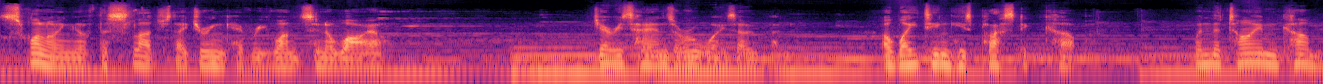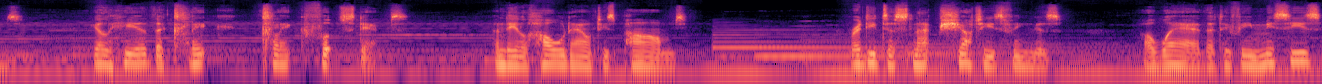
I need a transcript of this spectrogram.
swallowing of the sludge they drink every once in a while. Jerry's hands are always open, awaiting his plastic cup. When the time comes, he'll hear the click, click footsteps, and he'll hold out his palms, ready to snap shut his fingers, aware that if he misses,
